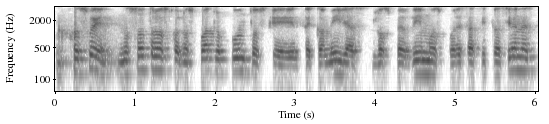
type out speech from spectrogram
Josué, nosotros con los cuatro puntos que, entre comillas, los perdimos por estas situaciones,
